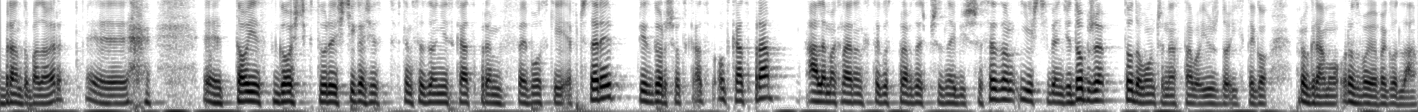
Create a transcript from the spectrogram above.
Brando Badoer. Y, to jest gość, który ściga się w tym sezonie z Kacprem we włoskiej F4. Jest gorszy od, od Kacpra, ale McLaren chce go sprawdzać przez najbliższy sezon i jeśli będzie dobrze, to dołączy na stałe już do ich tego programu rozwojowego dla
